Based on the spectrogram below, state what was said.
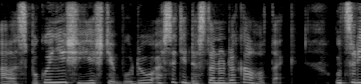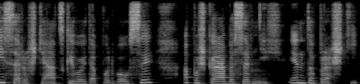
ale spokojnější ještě budu, až se ti dostanu do kalhotek. Ucelí se rošťácky Vojta pod vousy a poškarábe se v nich, jen to praští.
